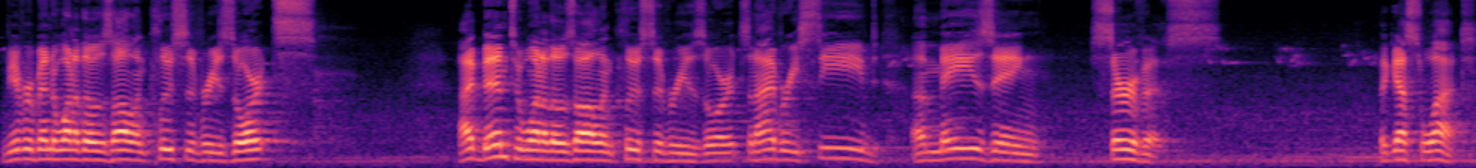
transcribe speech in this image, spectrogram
Have you ever been to one of those all inclusive resorts? I've been to one of those all inclusive resorts and I've received amazing service. But guess what?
